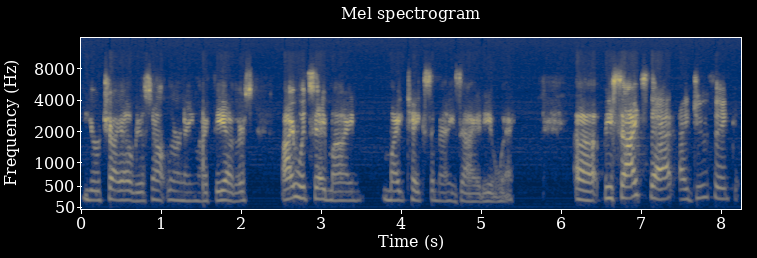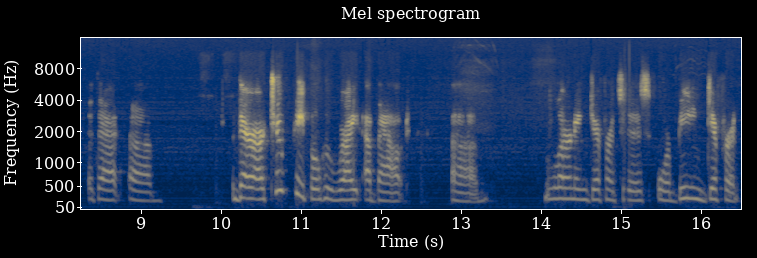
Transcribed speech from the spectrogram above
Your child is not learning like the others, I would say mine might take some anxiety away. Uh, besides that, I do think that um, there are two people who write about um, learning differences or being different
